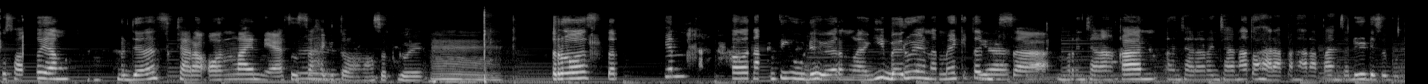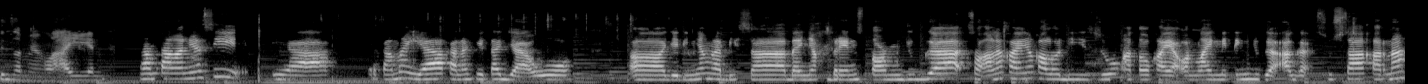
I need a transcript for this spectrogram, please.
sesuatu yang berjalan secara online ya susah Hmm. gitu loh maksud gue Hmm. terus tapi mungkin kalau nanti udah bareng lagi baru yang namanya kita Iya. bisa merencanakan rencana-rencana atau harapan-harapan tadi udah disebutin sama yang lain tantangannya sih ya pertama ya karena kita jauh Eh, jadinya nggak bisa banyak brainstorm juga soalnya kayaknya kalau di zoom atau kayak online meeting juga agak susah karena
